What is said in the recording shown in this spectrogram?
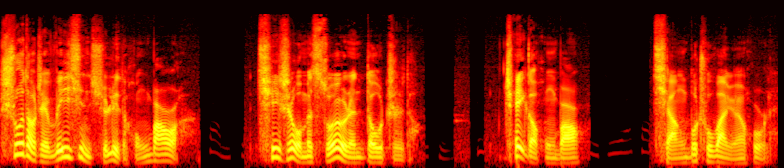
说到这微信群里的红包啊，其实我们所有人都知道，这个红包抢不出万元户来。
